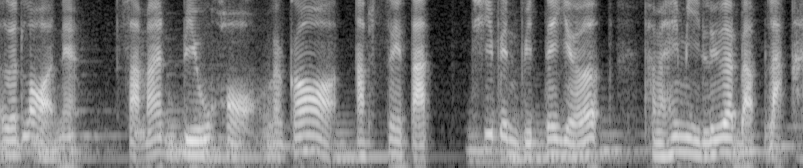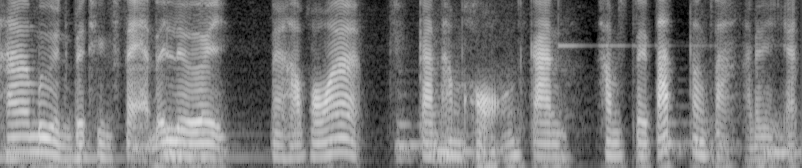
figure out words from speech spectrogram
เอิร์ธหลอดเนี่ยสามารถบิวของแล้วก็อัพสเตตัสที่เป็นวิทได้เยอะทำให้มีเลือดแบบหลัก 50,000 ไปถึงแสนได้เลยนะครับ เพราะว่าการทำของการทำสเตตัสต่างๆ อะไรอย่างเงี้ย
